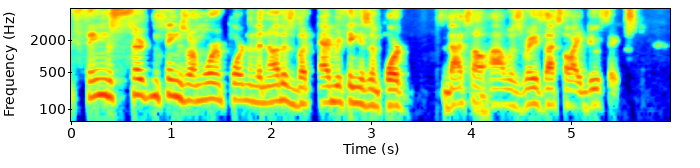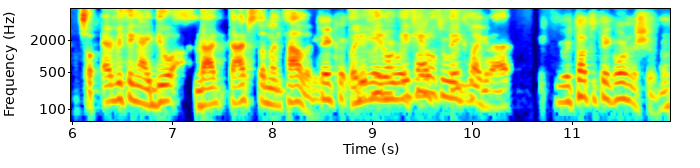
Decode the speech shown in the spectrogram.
things, certain things are more important than others, but everything is important. That's how I was raised. That's how I do things. So everything I do, that that's the mentality. Take, But if you were- don't, if you don't to- think like that, you were taught to take ownership. Man.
